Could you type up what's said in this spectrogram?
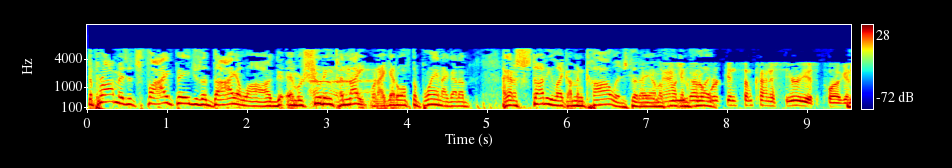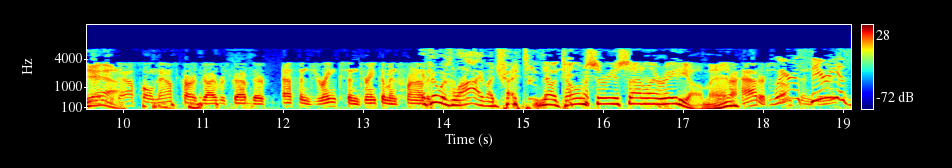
The problem is it's five pages of dialogue, and we're shooting ah. tonight. When I get off the plane, I got to I got to study like I'm in college today on the Man, fucking you got to work in some kind of Sirius plug. And Yeah. these asshole NASCAR drivers grab their effing drinks and drink them in front of If the it was live, I'd try to do No, tell them Sirius Satellite Radio, man. Wear a hat or something. Wear a something, serious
